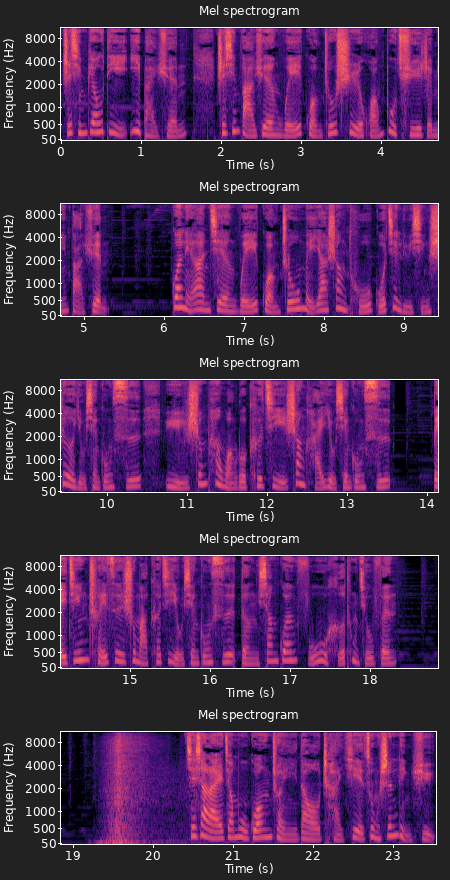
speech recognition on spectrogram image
执行标的一百元，执行法院为广州市黄埔区人民法院。关联案件为广州美亚上图国际旅行社有限公司与生盼网络科技上海有限公司、北京锤子数码科技有限公司等相关服务合同纠纷。接下来将目光转移到产业纵深领域。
